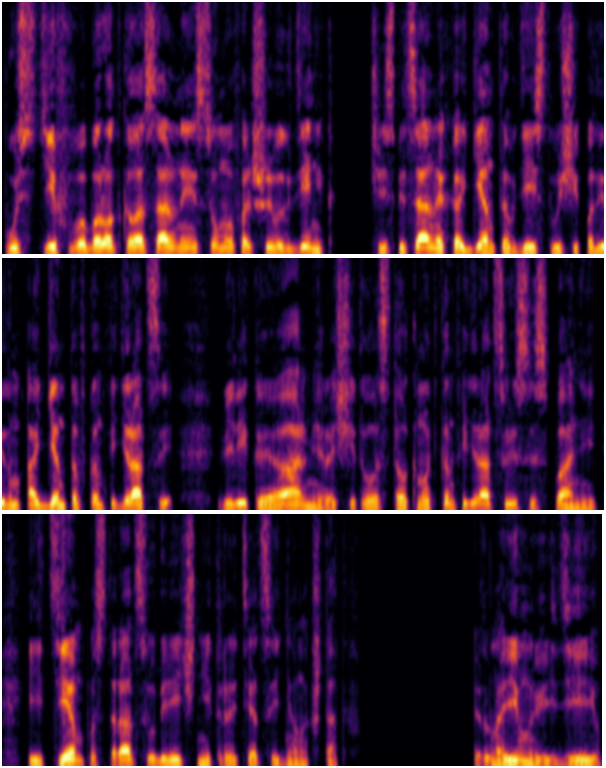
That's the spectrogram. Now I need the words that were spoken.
Пустив в оборот колоссальные суммы фальшивых денег через специальных агентов, действующих под видом агентов конфедерации, Великая армия рассчитывала столкнуть конфедерацию с Испанией и тем постараться уберечь нейтралитет Соединенных Штатов. Эту наивную идею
